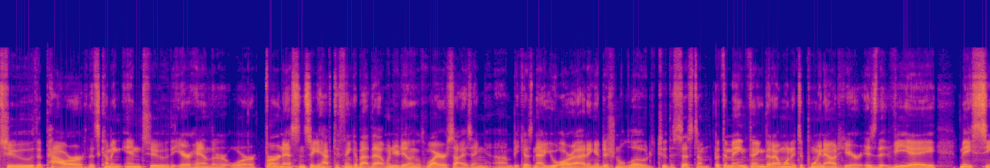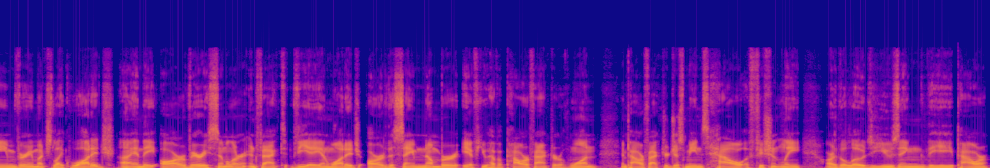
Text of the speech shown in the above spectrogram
to the power that's coming into the air handler or furnace, and so you have to think about that when you're dealing with wire sizing, um, because now you are adding additional load to the system. But the main thing that I wanted to point out here is that VA may seem very much like wattage, uh, and they are very similar. In fact, VA and wattage are the same number if you have a power factor of one, and power factor just means how efficiently are the loads using the power.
